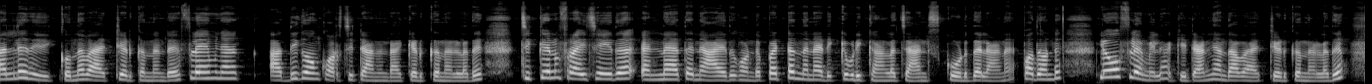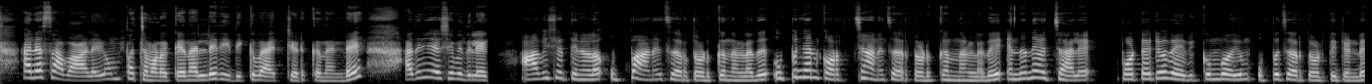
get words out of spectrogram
നല്ല രീതിക്കൊന്ന് വഴറ്റിയെടുക്കുന്നുണ്ട്. ഫ്ലെയിം ഞാൻ അധികവും കുറച്ചിട്ടാണ് ഉണ്ടാക്കിയെടുക്കുന്നുള്ളത്. ചിക്കൻ ഫ്രൈ ചെയ്ത് എണ്ണ തന്നെ ആയതുകൊണ്ട് പെട്ടെന്ന് തന്നെ അടുക്കി പിടിക്കാനുള്ള ചാൻസ് കൂടുതലാണ്. അപ്പോൾ അതുകൊണ്ട് ലോ ഫ്ലെയിമിലാക്കിയിട്ടാണ് ഞാൻ എന്താ വഴറ്റിയെടുക്കുന്നുള്ളത്. അങ്ങനെ സവാളയും പച്ചമുളകൊക്കെ നല്ല രീതിക്ക് വഴറ്റിയെടുക്കുന്നുണ്ട്. അതിനുശേഷം ഇതിലേക്ക് ആവശ്യത്തിനുള്ള ഉപ്പാണ് ചേർത്ത് കൊടുക്കുന്നുള്ളത്. ഉപ്പ് ഞാൻ കുറച്ചാണ് ചേർത്ത് കൊടുക്കുന്നുള്ളത്. എന്തെന്ന് വെച്ചാൽ പൊട്ടാറ്റോ വേവിക്കുമ്പോഴും ഉപ്പ് ചേർത്ത് കൊടുത്തിട്ടുണ്ട്.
